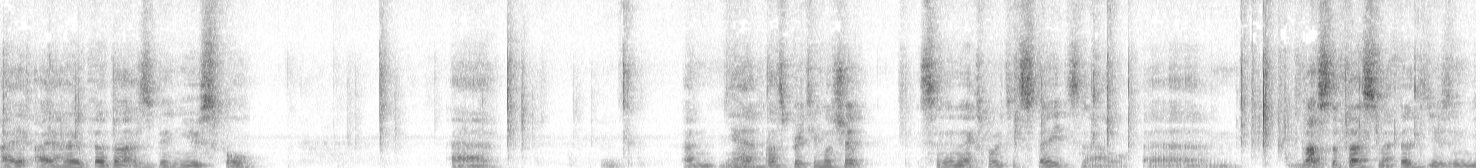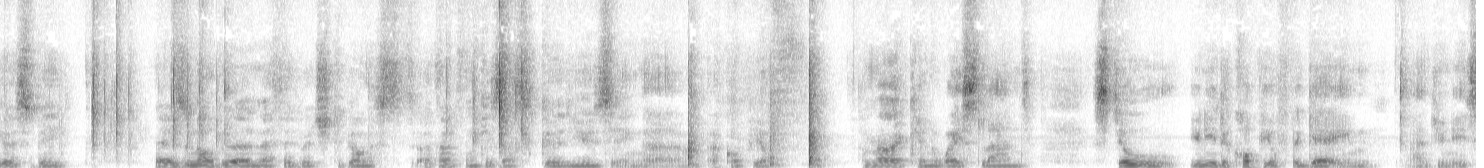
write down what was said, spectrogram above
I, I hope that that has been useful. Uh, and yeah, that's pretty much it. It's in an exploited state now. Um, that's the first method using USB. There is another method which, to be honest, I don't think is as good using uh, a copy of American Wasteland. Still, you need a copy of the game and you need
